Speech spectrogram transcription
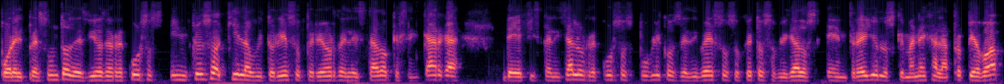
por el presunto desvío de recursos. Incluso aquí la Auditoría Superior del Estado que se encarga de fiscalizar los recursos públicos de diversos sujetos obligados, entre ellos los que maneja la propia BOAP,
